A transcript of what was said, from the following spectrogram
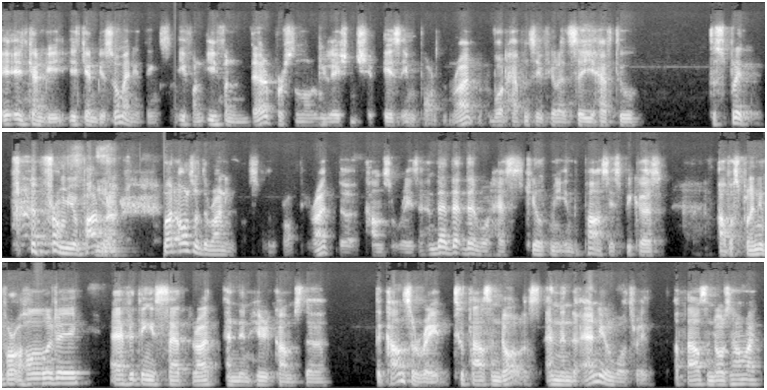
it. it can be it can be so many things even even their personal relationship is important right what happens if you let's say you have to to split from your partner yeah. but also the running costs of the property right the council raise and that, that that what has killed me in the past is because i was planning for a holiday everything is set right and then here comes the the council rate $2000 and then the annual water rate $1000 and i'm like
